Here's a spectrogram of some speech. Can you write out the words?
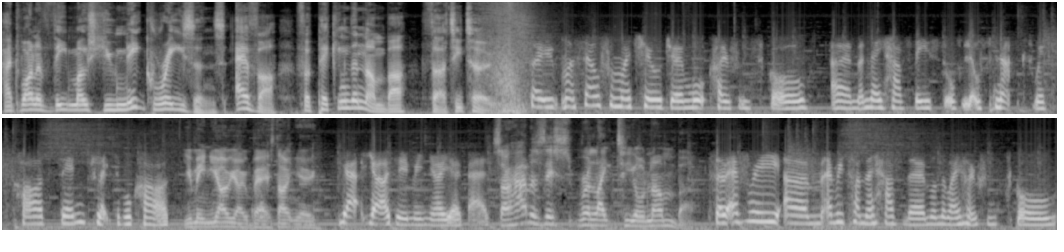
had one of the most unique reasons ever for picking the number 32. So myself and my children walk home from school, um, and they have these sort of little snacks with cards in, collectible cards. You mean yo yo bears, don't you? Yeah, yeah, I do mean yo-yo bears. So, how does this relate to your number? So every um, every time they have them on the way home from school,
